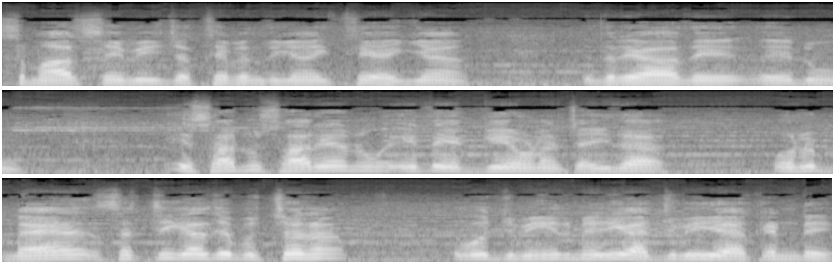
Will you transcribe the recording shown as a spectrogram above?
ਸਮਾਜ ਸੇਵੀ ਜਥੇਬੰਦੀਆਂ ਇੱਥੇ ਆਈਆਂ ਦਰਿਆ ਦੇ ਇਹਨੂੰ, ਇਹ ਸਾਨੂੰ ਸਾਰਿਆਂ ਨੂੰ ਇਹ ਤੇ ਅੱਗੇ ਆਉਣਾ ਚਾਹੀਦਾ। ਔਰ ਮੈਂ ਸੱਚੀ ਗੱਲ ਜੇ ਪੁੱਛੋ ਨਾ, ਉਹ ਜ਼ਮੀਨ ਮੇਰੀ ਅੱਜ ਵੀ ਆ ਕੰਡੇ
